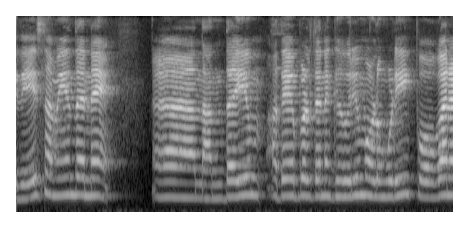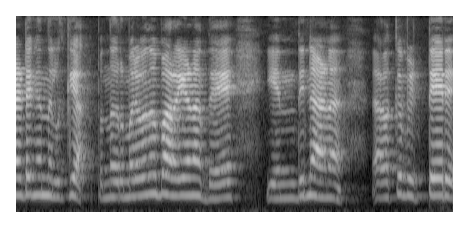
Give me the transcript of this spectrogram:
ഇതേ സമയം തന്നെ നന്ദയും അതേപോലെ തന്നെ ഗൗരി മോളും കൂടി പോകാനായിട്ട് ഇങ്ങനെ നിൽക്കുക. അപ്പം നിർമ്മല വന്ന് പറയണം ദേ എന്തിനാണ്? അതൊക്കെ വിട്ടേര്.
